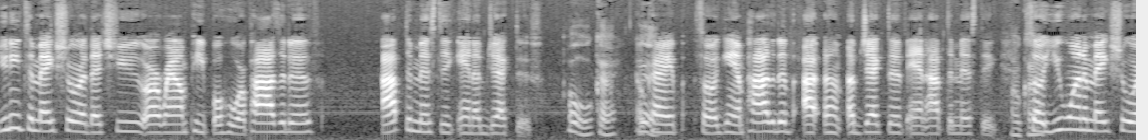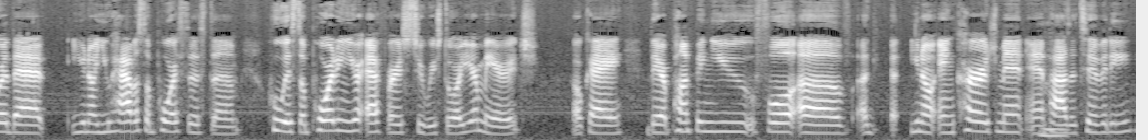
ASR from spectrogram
you need to make sure that you are around people who are positive, optimistic, and objective. Oh, okay. Good. Okay, so again, positive, uh, um, objective, and optimistic. Okay. So you want to make sure that you know you have a support system who is supporting your efforts to restore your marriage. Okay, they're pumping you full of uh, you know encouragement and Mm-hmm. positivity,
